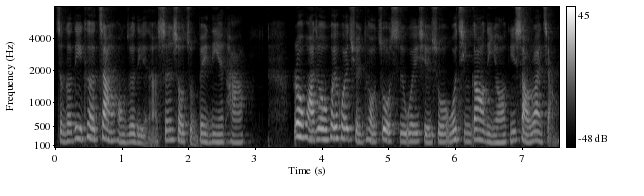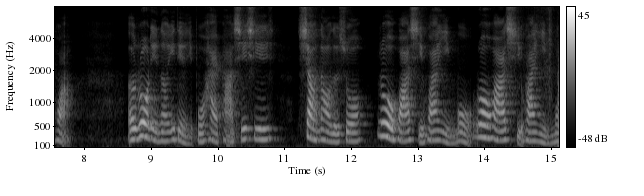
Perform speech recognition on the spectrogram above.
整个立刻涨红着脸啊，伸手准备捏她。若华就挥挥拳头作势威胁说：“我警告你哦，你少乱讲话。”而若琳呢，一点也不害怕，嘻嘻笑闹着说：“若华喜欢影幕，若华喜欢影幕。”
